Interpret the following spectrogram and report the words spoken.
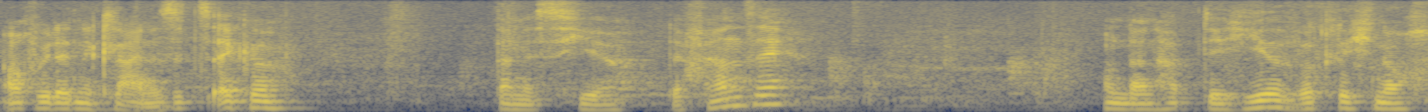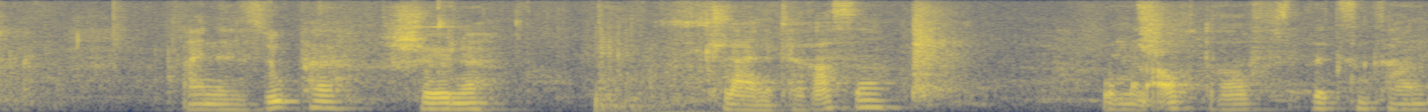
Auch wieder eine kleine Sitzecke. Dann ist hier der Fernseher. Und dann habt ihr hier wirklich noch eine super schöne kleine Terrasse, wo man auch drauf sitzen kann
